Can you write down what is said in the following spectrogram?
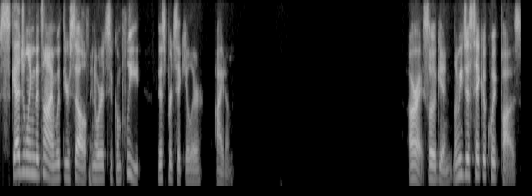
scheduling the time with yourself in order to complete this particular item. All right so again let me just take a quick pause.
